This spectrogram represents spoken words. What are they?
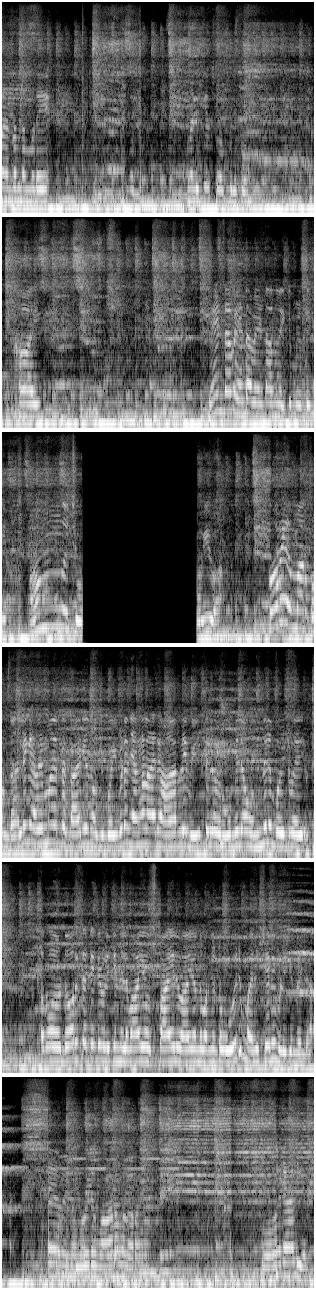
വേണ്ട നമ്മുടെ മെഡിക്കൽ ഷോപ്പിൽ പോകും ഹായ് വേണ്ട വേണ്ട വേണ്ട എന്ന് വെക്കുമ്പോഴത്തേക്ക് അങ്ങ് ചൊറിയുക കുറേ അമ്മമാർക്കുണ്ട് അല്ലെങ്കിൽ അവന്മാരുടെ കാര്യം നോക്കിപ്പോ ഇവിടെ ഞങ്ങളാരും ആരുടെയും വീട്ടിലോ റൂമിലോ ഒന്നിലും പോയിട്ട് വ- റോ- ഡോറിൽ തട്ടിയിട്ട് വിളിക്കുന്നില്ല. വായോ സ്പായിൽ വായോ എന്ന് പറഞ്ഞിട്ട് ഒരു മനുഷ്യരും വിളിക്കുന്നില്ല. ഓരോ വാണങ്ങൾ ഇറങ്ങും. പോരാളിയെന്ന്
